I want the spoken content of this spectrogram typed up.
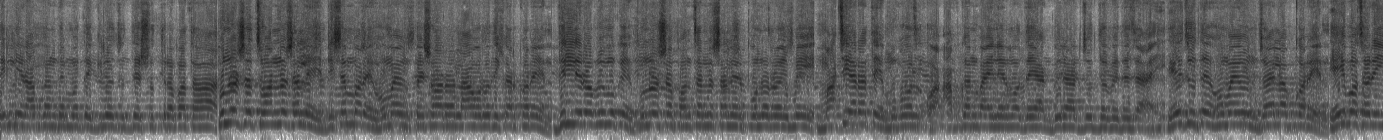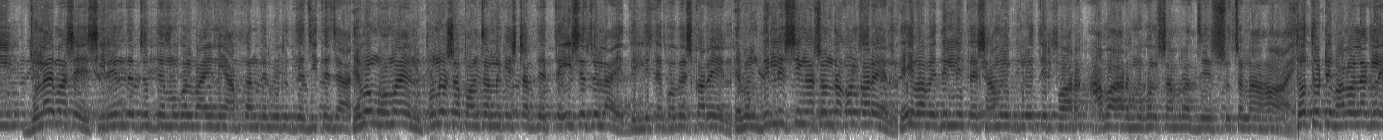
দিল্লির আফগানদের মধ্যে গৃহযুদ্ধের সূত্রপাত হয়। পনেরোশো চুয়ান্ন সালে ডিসেম্বরে হুমায়ুন পেশোয়ার ও লাহোর অধিকার করেন। দিল্লির অভিমুখে পনেরোশো পঞ্চান্ন সালের পনেরোই মে মাচিয়ারাতে মুঘল ও আফগান বাহিনীর মধ্যে এক বিরাট যুদ্ধ বেঁধে যায়। এই যুদ্ধে হুমায়ুন জয়লাভ করেন। এই বছরই জুলাই মাসে সিরেন্দ্রের যুদ্ধে মুঘল বাহিনী আফগানদের বিরুদ্ধে জিতে যায়। এবং হুমায়ুন পনেরোশো পঞ্চান্ন খ্রিস্টাব্দে তেইশে জুলাই দিল্লিতে প্রবেশ করেন এবং দিল্লির সিংহাসন দখল করেন। এইভাবে দিল্লিতে সাময়িক বিরতির পর আবার মুঘল সাম্রাজ্যের সূচনা হয়। তথ্যটি ভালো লাগলে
